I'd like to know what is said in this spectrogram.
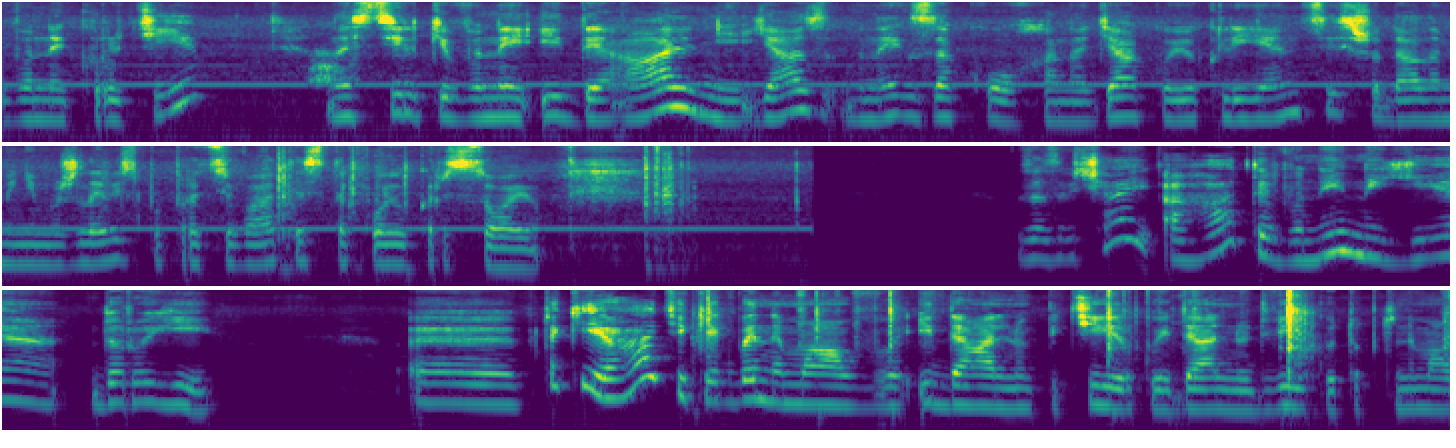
вони круті, настільки вони ідеальні, я в них закохана. Дякую клієнтці, що дала мені можливість попрацювати з такою красою. Зазвичай агати вони не є дорогі. Е, Такий агатик, якби не мав ідеальну п'ятірку, ідеальну двійку, тобто не мав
